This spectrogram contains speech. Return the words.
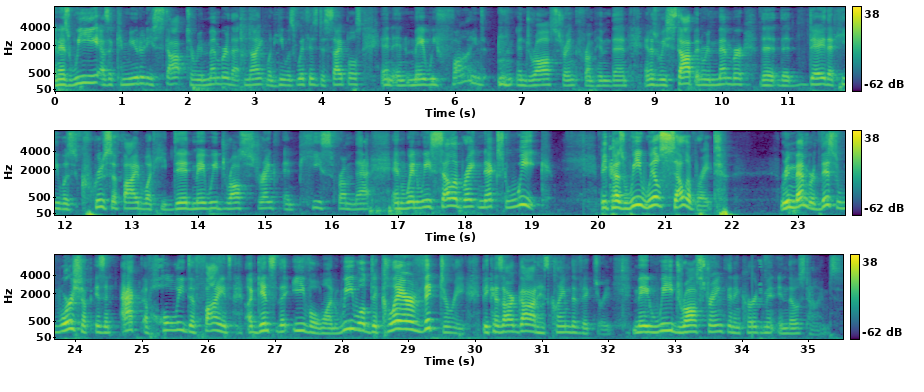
And as we as a community stop to remember that night when he was with his disciples, and, and may we find and draw strength from him then. And as we stop and remember the, the day that he was crucified, what he did, may we draw strength and peace from that. And when we celebrate next week, because we will celebrate Remember, this worship is an act of holy defiance against the evil one. We will declare victory because our God has claimed the victory. May we draw strength and encouragement in those times.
